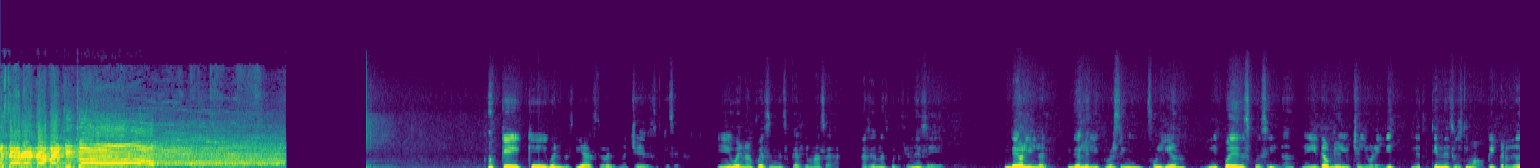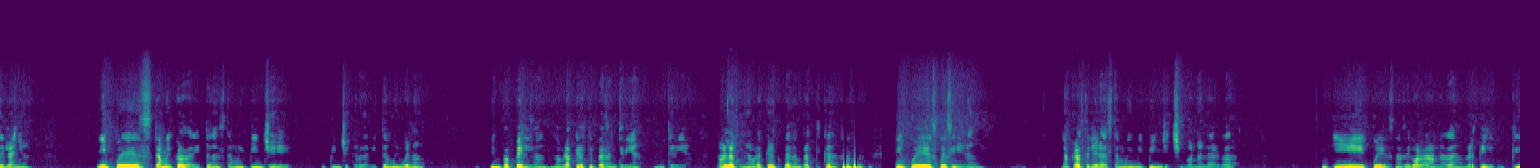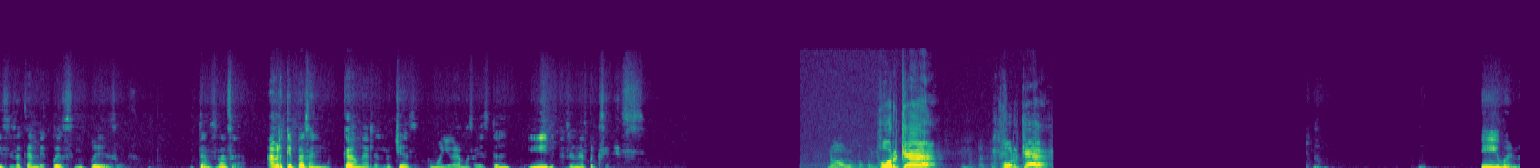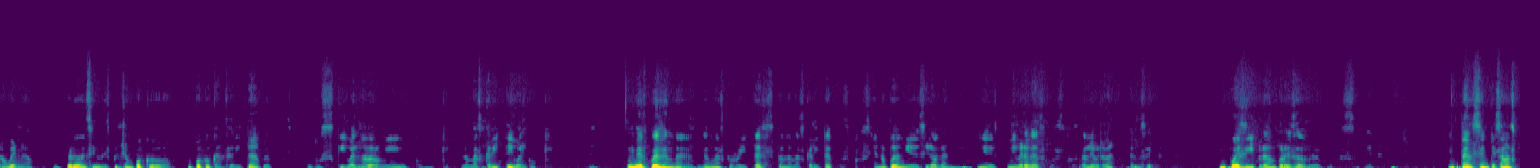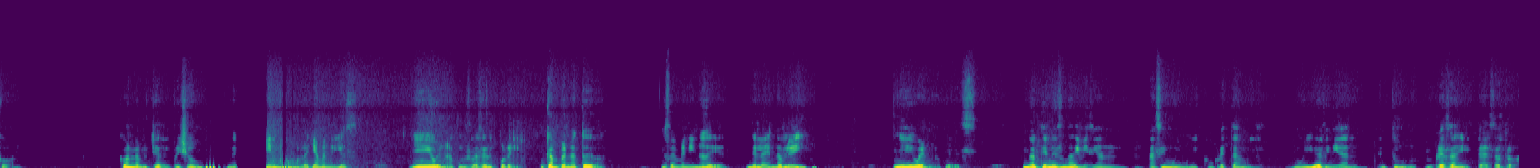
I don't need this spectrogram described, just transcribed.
¡Desde Arena México! Ok, ok, buenos días, buenas noches, que sea. Y bueno, pues en esta ocasión más a, hacer unas cuestiones de, de All, de Elite Wrestling Full Gear. Y pues, pues sí, ¿no? Y W Lucha Libre Elite tiene su último pay-per-view del año. Y pues está muy cargadita, está muy pinche, pinche cargadita, muy buena. En papel, ¿no? Habrá que ver qué pasa en teoría, en teoría. Habrá, habrá que ver qué pasa en práctica. y pues, pues sí, ¿no? La cartelera está muy, muy pinche chingona, la verdad. Y pues no se guardaron nada, a ver qué, qué se sacan después. Y pues bueno, entonces vamos a, a ver qué pasa en cada una de las luchas, cómo llegáramos a esto y hacer unas predicciones. No hablo japonés. ¿Por qué? ¿Por qué? Y bueno, bueno, perdón si me escucho un poco, un poco cansadita, pero pues, que igual no dormí, como que la mascarita igual como que después de, una, de unas corriditas con la mascarita, pues, pues, ya no puedo ni decir hola, ni, ni vergas, pues, vale, ¿verdad? Entonces, pues sí, perdón por eso, pero. Entonces empezamos con, con la lucha del pre-show, de como la llaman ellos. Y bueno, pues va a ser por el campeonato femenino de, de la NWA. Y bueno, pues no tienes una división así muy, muy concreta, muy, muy definida en, en tu empresa y traes otro,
